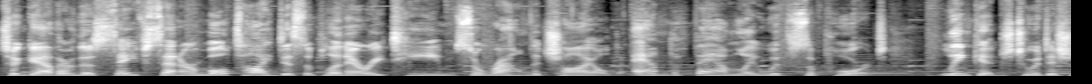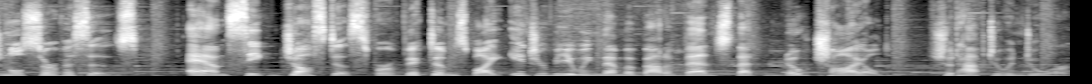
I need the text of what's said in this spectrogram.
Together, the Safe Center multidisciplinary team surround the child and the family with support linkage to additional services, and seek justice for victims by interviewing them about events that no child should have to endure.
